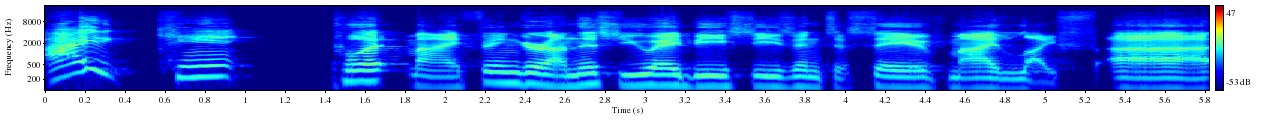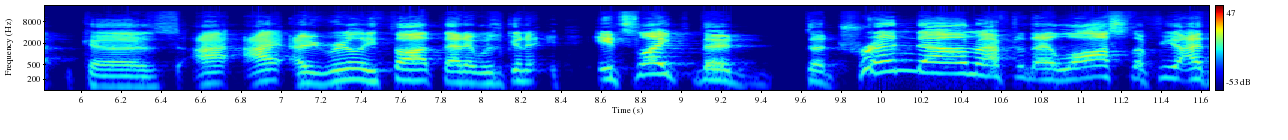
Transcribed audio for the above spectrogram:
I can't put my finger on this UAB season to save my life because I, I I really thought that it was gonna. It's like the the trend down after they lost the few. I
